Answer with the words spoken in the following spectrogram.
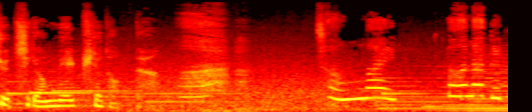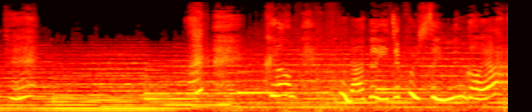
규칙에 얽매일 필요도 없다. 정말 떠나도 돼? 그럼 나도 이제 볼 수 있는 거야?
